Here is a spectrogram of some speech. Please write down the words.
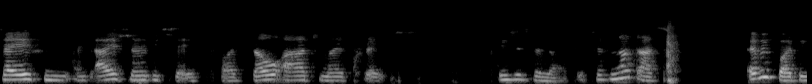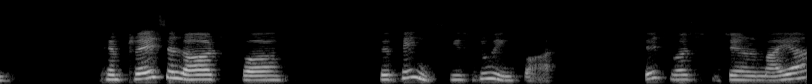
Save me, and I shall be saved, for thou art my praise. This is the Lord. It is not us everybody can praise the Lord for the things he's doing for us. This was Jeremiah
